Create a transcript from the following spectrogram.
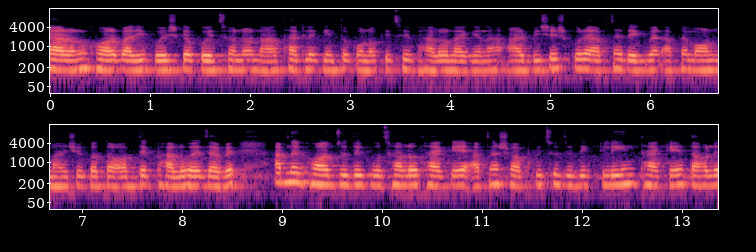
কারণ ঘর বাড়ি পরিষ্কার পরিচ্ছন্ন না থাকলে কিন্তু কোনো কিছুই ভালো লাগে না। আর বিশেষ করে আপনি দেখবেন আপনার মন মানসিকতা অর্ধেক ভালো হয়ে যাবে। আপনার ঘর যদি গোছালো থাকে, আপনার সব কিছু যদি ক্লিন থাকে, তাহলে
